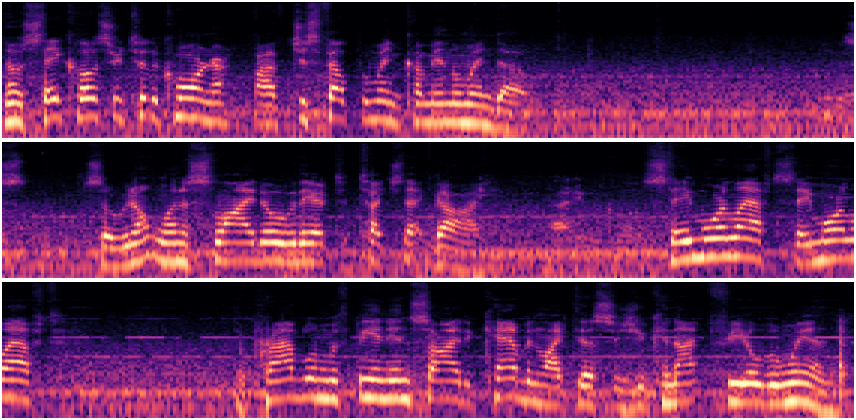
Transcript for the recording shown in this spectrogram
No, stay closer to the corner. I've just felt the wind come in the window. So we don't want to slide over there to touch that guy. Not even close. Stay more left, stay more left. The problem with being inside a cabin like this is you cannot feel the wind. When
